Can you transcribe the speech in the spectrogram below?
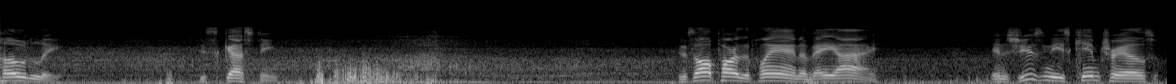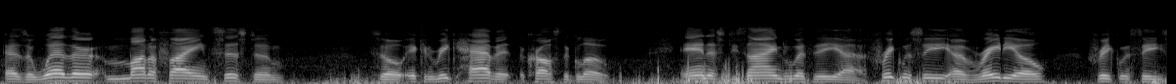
totally disgusting. It's all part of the plan of AI. And it's using these chemtrails as a weather modifying system so it can wreak havoc across the globe. And it's designed with the uh, frequency of radio frequencies.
